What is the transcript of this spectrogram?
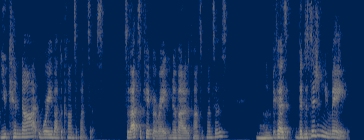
you cannot worry about the consequences. So that's a kicker, right? No matter the consequences. Mm-hmm. Because the decision you make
